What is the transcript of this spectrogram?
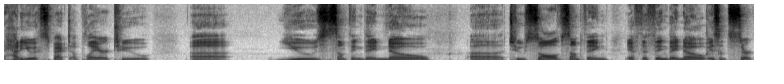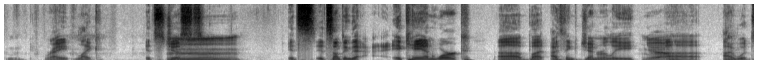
how do you expect a player to uh, use something they know uh, to solve something if the thing they know isn't certain, right? Like it's just it's it's something that it can work, uh, but I think generally, Yeah. uh, I would.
